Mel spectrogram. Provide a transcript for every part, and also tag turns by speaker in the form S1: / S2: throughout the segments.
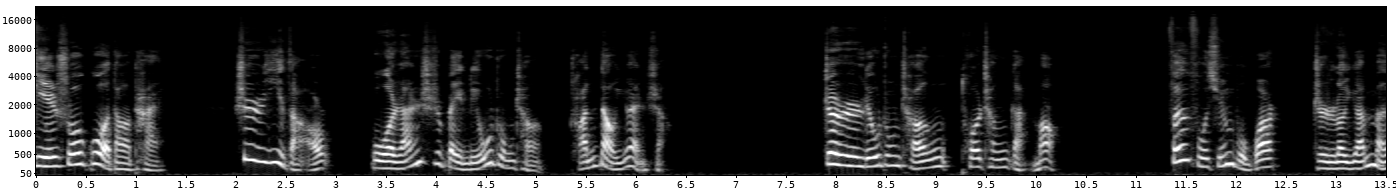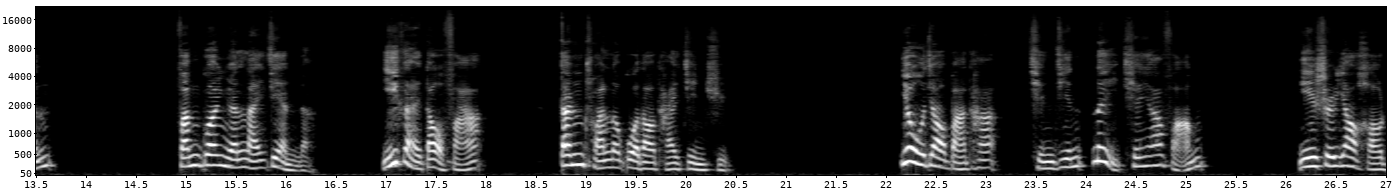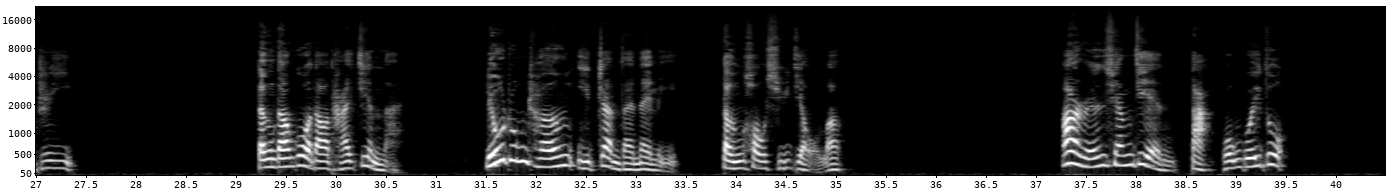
S1: 且说过道台，是一早，果然是被刘忠诚传到院上。这日，刘忠诚托称感冒，吩咐巡捕官指了辕门。凡官员来见的，一概到罚，单传了过道台进去。又叫把他请进内签押房，以示要好之意。等到过道台进来，刘忠诚已站在那里等候许久了。二人相见，大功归坐。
